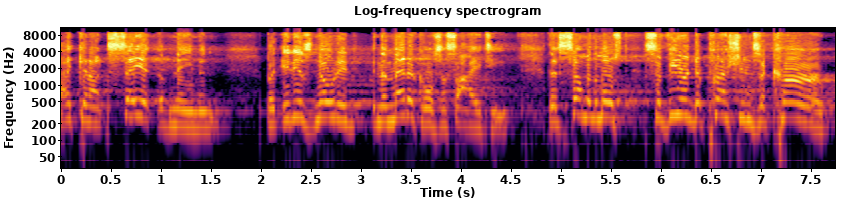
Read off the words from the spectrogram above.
I cannot say it of Naaman, but it is noted in the medical society that some of the most severe depressions occur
